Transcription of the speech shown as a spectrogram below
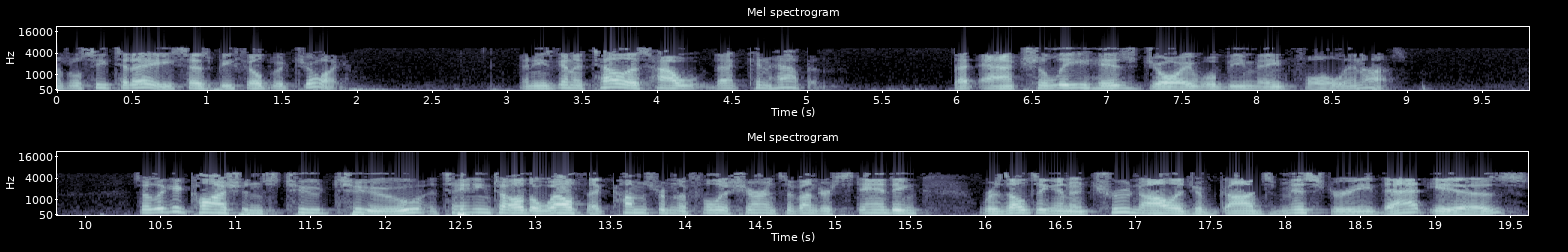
As we'll see today, he says be filled with joy. And he's going to tell us how that can happen. That actually his joy will be made full in us. So look at Colossians 2 2, attaining to all the wealth that comes from the full assurance of understanding resulting in a true knowledge of God's mystery, that is,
